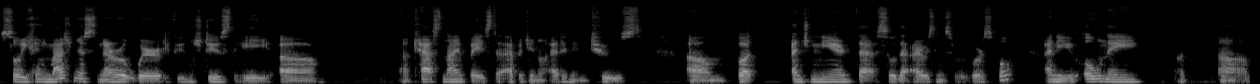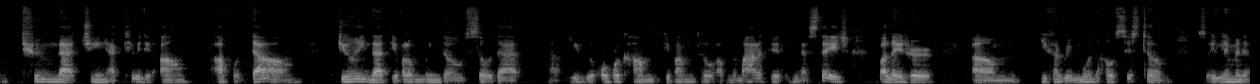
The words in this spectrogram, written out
So you can imagine a scenario where if you introduce a, uh, a Cas9 based epigenome editing tools, um, but engineer that so that everything is reversible, and you only uh, um, tune that gene activity on up or down during that development window so that uh, you will overcome the developmental abnormality in that stage, but later um, you can remove the whole system, so eliminate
